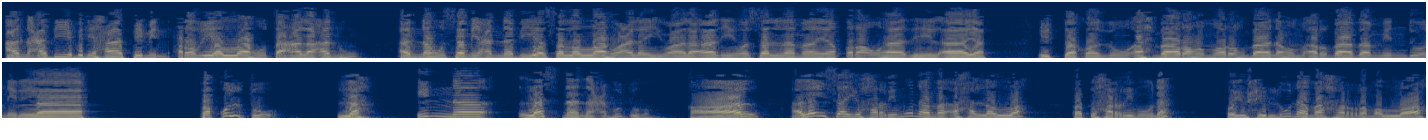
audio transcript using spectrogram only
an Adi bin Hatim radhiyallahu taala anhu أنه سمع النبي صلى الله عليه وعلى آله وسلم يقرأ هذه الآية اتخذوا أحبارهم ورهبانهم أربابا من دون الله. فقلت له إنا لسنا نعبدهم. قال أليس يحرمون ما أحل الله؟ فتحرمونه. ويحلون ما حرم الله؟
